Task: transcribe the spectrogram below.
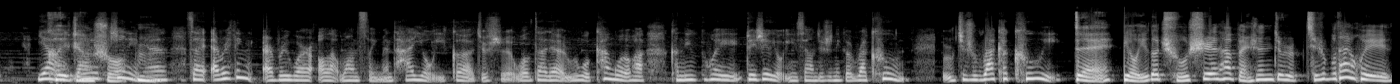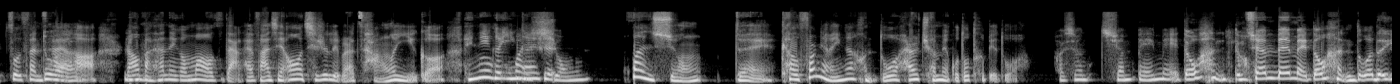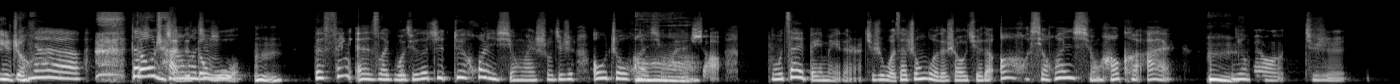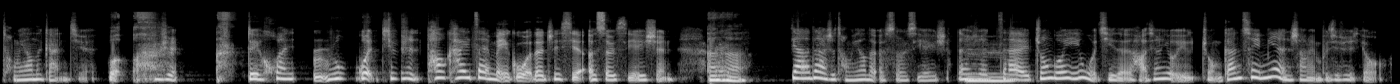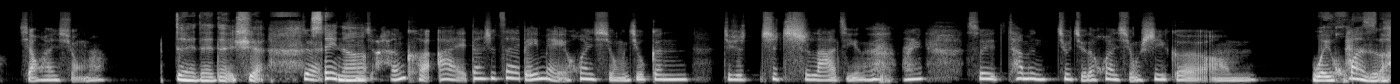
可以这样说，这里面在 Everything Everywhere All at Once 里面，它有一个就是我大家如果看过的话，肯定会对这个有印象，就是那个 raccoon，就是 Ratatouille。对，有一个厨师，他本身就是其实不太会做饭菜哈，然后把他那个帽子打开，发现哦，其实里边藏了一个，哎，那个应该是熊，浣熊。对，California 应该很多，还是全美国都特别多。好像全北美都很多，全北美都很多的一种高产的动物。嗯，The thing is like，我觉得这对浣熊来说，就是欧洲浣熊很少，不在北美的人，就是我在中国的时候觉得，哦，小浣熊好可爱。嗯，你有没有就是同样的感觉？我就是对浣，如果就是抛开在美国的这些 association，嗯。加拿大是同样的 association，但是在中国，因为我记得好像有一种干脆面上面不就是有小浣熊吗？对对对，是。对，所以呢，很可爱。但是在北美，浣熊就跟就是是吃垃圾的，哎，所以他们就觉得浣熊是一个嗯为患了。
